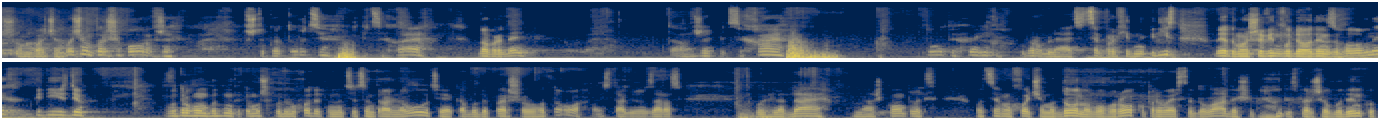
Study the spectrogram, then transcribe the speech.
Що ми бачимо? Бачимо перший поверх вже в штукатурці, підсихає. Добрий день. Так, вже підсихає. Потихеньку доробляється. Це прохідний під'їзд. Я думаю, що він буде один з головних під'їздів в другому будинку, тому що буде виходити на цю центральну вулицю, яка буде першою готова. Ось так же зараз виглядає наш комплекс. Оце ми хочемо до Нового року привести до лади, щоб люди з першого будинку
